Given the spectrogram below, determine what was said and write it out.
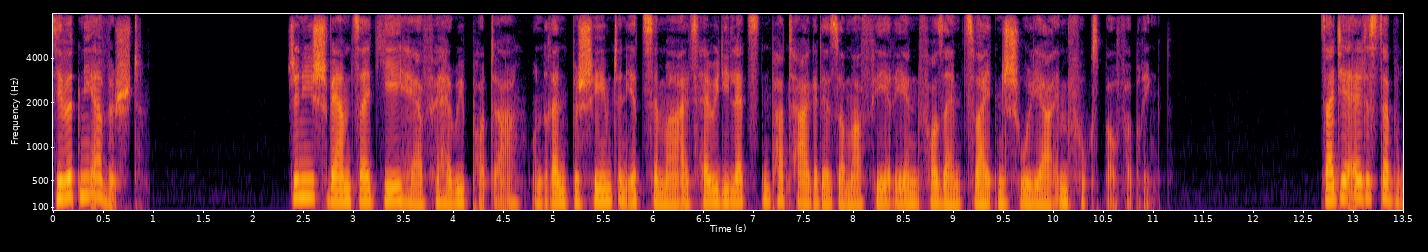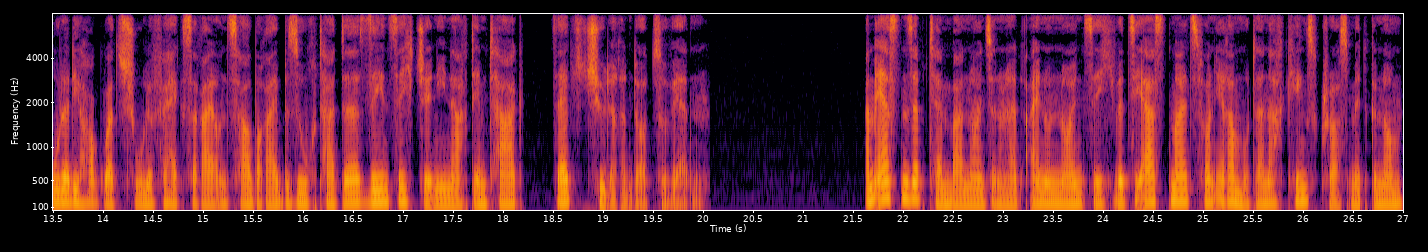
Sie wird nie erwischt. Ginny schwärmt seit jeher für Harry Potter und rennt beschämt in ihr Zimmer, als Harry die letzten paar Tage der Sommerferien vor seinem zweiten Schuljahr im Fuchsbau verbringt. Seit ihr ältester Bruder die Hogwarts-Schule für Hexerei und Zauberei besucht hatte, sehnt sich Ginny nach dem Tag, selbst Schülerin dort zu werden. Am 1. September 1991 wird sie erstmals von ihrer Mutter nach King's Cross mitgenommen,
